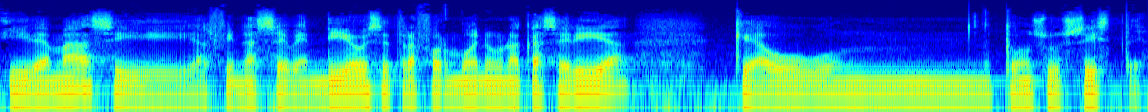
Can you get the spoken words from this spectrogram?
y demás, y al final se vendió y se transformó en una casería que aún, que aún subsiste,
